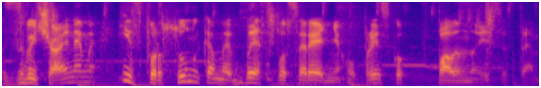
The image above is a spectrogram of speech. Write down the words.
звичайними і з форсунками безпосереднього приску в паливної системи.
